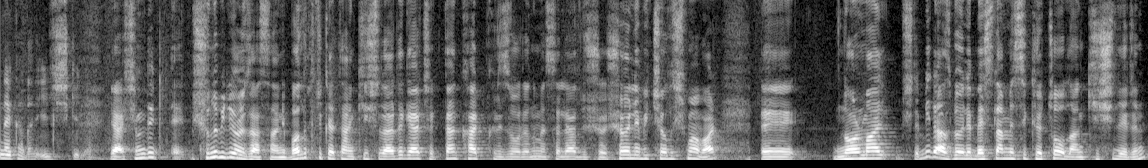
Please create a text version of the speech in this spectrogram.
ne kadar ilişkili? Ya şimdi e, şunu biliyoruz aslında hani balık tüketen kişilerde gerçekten kalp krizi oranı mesela düşüyor. Şöyle bir çalışma var. Ee, normal işte biraz böyle beslenmesi kötü olan kişilerin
